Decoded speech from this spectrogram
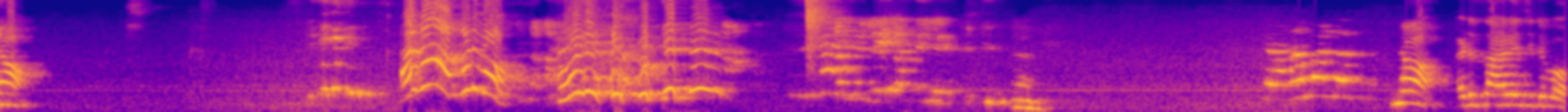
നോ അങ്ങോട്ട് പോ. നോ എടുത്ത് താഴെ വെച്ചിട്ട് പോ.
